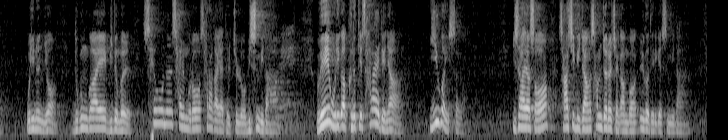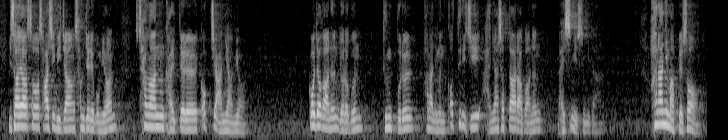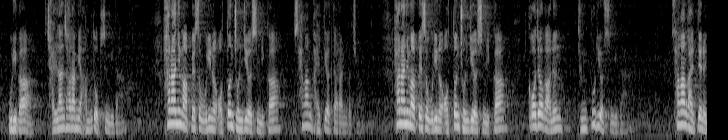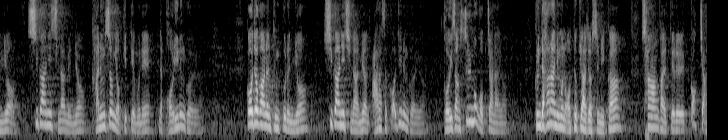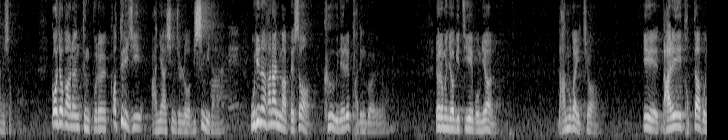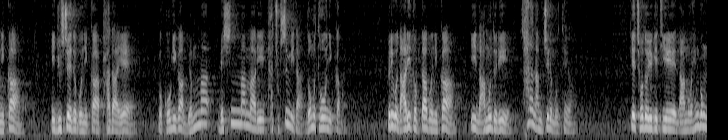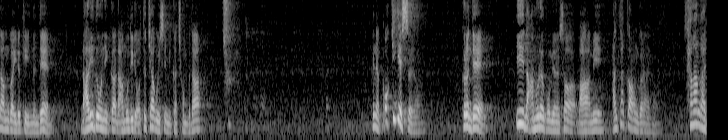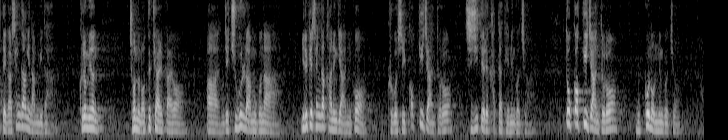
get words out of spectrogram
우리는요, 누군가의 믿음을 세우는 삶으로 살아가야 될 줄로 믿습니다. 왜 우리가 그렇게 살아야 되냐? 이유가 있어요. 이사야서 42장 3절을 제가 한번 읽어 드리겠습니다. 이사야서 42장 3절에 보면 상한 갈대를 꺾지 아니하며 꺼져가는 여러분 등불을 하나님은 꺼뜨리지 아니하셨다라고 하는 말씀이 있습니다. 하나님 앞에서 우리가 잘난 사람이 아무도 없습니다. 하나님 앞에서 우리는 어떤 존재였습니까? 상한 갈대였다라는 거죠. 하나님 앞에서 우리는 어떤 존재였습니까? 꺼져가는 등불이었습니다. 상한 갈대는요, 시간이 지나면요, 가능성이 없기 때문에 그냥 버리는 거예요. 꺼져가는 등불은요, 시간이 지나면 알아서 꺼지는 거예요. 더 이상 쓸모가 없잖아요. 그런데 하나님은 어떻게 하셨습니까? 상한 갈대를 꺾지 않으셨고, 꺼져가는 등불을 꺼뜨리지 아니하신 줄로 믿습니다. 우리는 하나님 앞에서 그 은혜를 받은 거예요. 여러분 여기 뒤에 보면 나무가 있죠. 이 날이 덥다 보니까 이 뉴스에도 보니까 바다에 뭐 고기가 몇 마 몇십만 마리 다 죽습니다. 너무 더우니까. 그리고 날이 덥다 보니까 이 나무들이 살아남지를 못해요. 저도 여기 뒤에 나무 행복나무가 이렇게 있는데 날이 더우니까 나무들이 어떻게 하고 있습니까? 전부 다 그냥 꺾이겠어요. 그런데 이 나무를 보면서 마음이 안타까운 거라요. 상한 갈 때가 생각이 납니다. 그러면 저는 어떻게 할까요? 아, 이제 죽을 나무구나. 이렇게 생각하는 게 아니고 그것이 꺾이지 않도록 지지대를 갖다 대는 거죠. 또 꺾이지 않도록 묶어 놓는 거죠.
